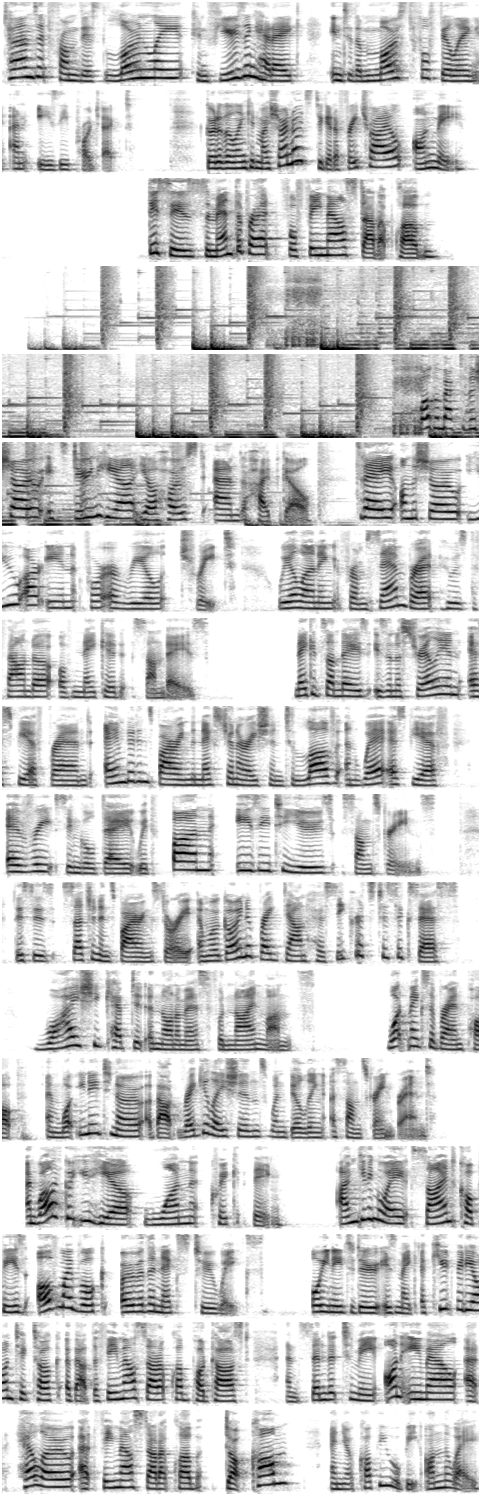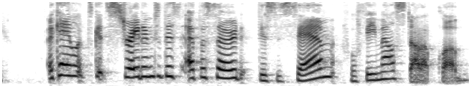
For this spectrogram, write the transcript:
turns it from this lonely, confusing headache into the most fulfilling and easy project. Go to the link in my show notes to get a free trial on me. This is Samantha Brett for Female Startup Club. Welcome back to the show. It's Doone here, your host and hype girl. Today on the show, you are in for a real treat. We are learning from Sam Brett, who is the founder of Naked Sundays. Naked Sundays is an Australian SPF brand aimed at inspiring the next generation to love and wear SPF every single day with fun, easy to use sunscreens. This is such an inspiring story, and we're going to break down her secrets to success why she kept it anonymous for nine months, what makes a brand pop, and what you need to know about regulations when building a sunscreen brand. And while I've got you here, one quick thing. I'm giving away signed copies of my book over the next two weeks. All you need to do is make a cute video on TikTok about the Female Startup Club podcast and send it to me on email at hello at femalestartupclub.com and your copy will be on the way. Okay, let's get straight into this episode. This is Sam for Female Startup Club.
